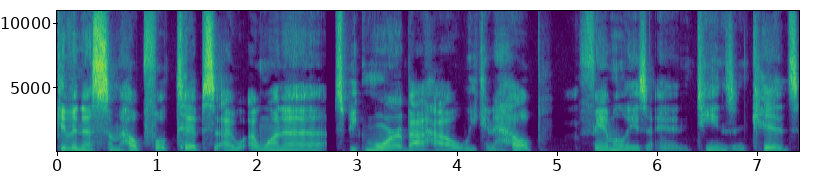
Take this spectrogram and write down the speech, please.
given us some helpful tips. I, I want to speak more about how we can help families and teens and kids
